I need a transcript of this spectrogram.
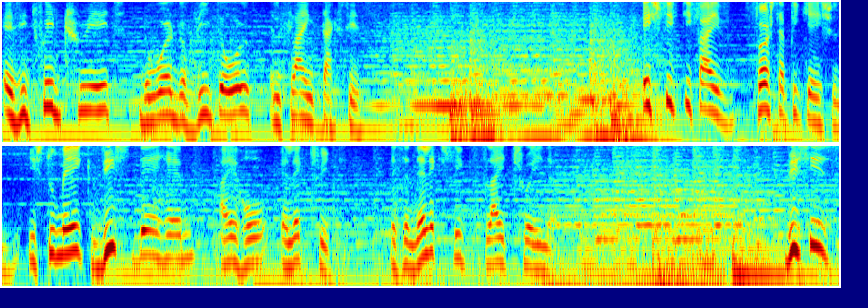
as it will create the world of VTOL and flying taxis. H55 first application is to make this BRM Aero electric as an electric flight trainer. This is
